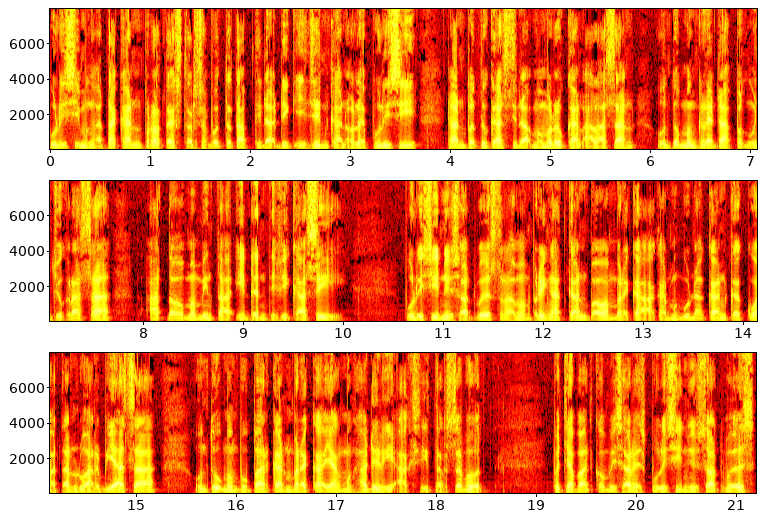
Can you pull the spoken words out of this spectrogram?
Polisi mengatakan protes tersebut tetap tidak diizinkan oleh polisi dan petugas tidak memerlukan alasan untuk menggeledah pengunjuk rasa atau meminta identifikasi. Polisi New South Wales telah memperingatkan bahwa mereka akan menggunakan kekuatan luar biasa untuk membubarkan mereka yang menghadiri aksi tersebut. Pejabat Komisaris Polisi New South Wales,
